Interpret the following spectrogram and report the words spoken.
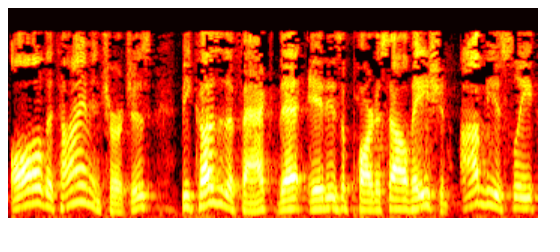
all the time in churches because of the fact that it is a part of salvation. Obviously,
